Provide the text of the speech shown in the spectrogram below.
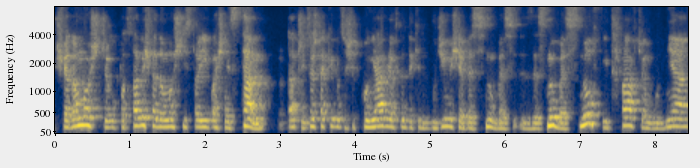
świadomość, czy u podstawy świadomości stoi właśnie stan, prawda? czyli coś takiego, co się pojawia wtedy, kiedy budzimy się bez snu, bez, ze snu, bez snów i trwa w ciągu dnia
